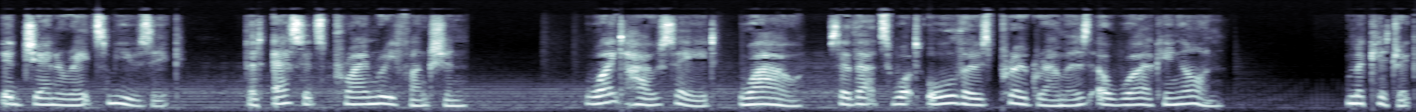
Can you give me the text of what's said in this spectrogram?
it generates music, that's its primary function. White House aide, wow, so that's what all those programmers are working on. McKittrick,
